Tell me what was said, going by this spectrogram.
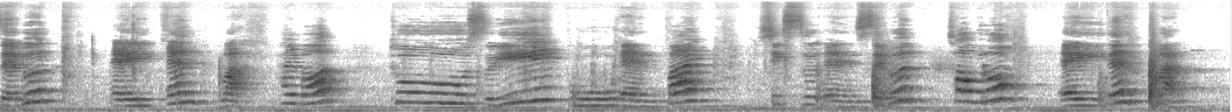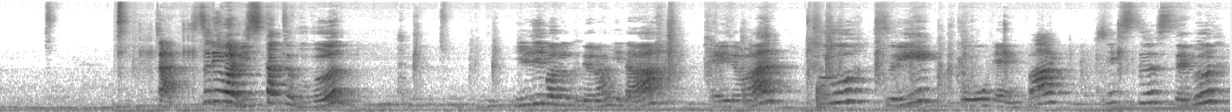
7, 8 and 1 8번. 2, 3, 4 and 5 6 and 7 처음으로 8 and 1 자, 3월 리스타트 부분. 1, 2번은 그대로 합니다. 8, 1, 2, 3, 4 and 5, 6, 7,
